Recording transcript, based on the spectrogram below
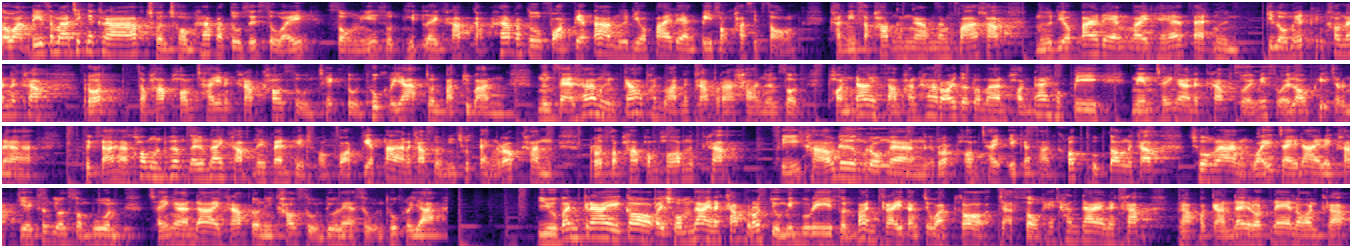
สวัสดีสมาชิกนะครับ ชวนชม 5 ประตูสวยๆ ทรงนี้สุดฮิตเลยครับ กับ 5 ประตู Ford Fiesta มือเดียวป้ายแดงปี 2012 คันนี้สภาพงามๆนางฟ้าครับ มือเดียวป้ายแดงไม่แท้ 80,000 กิโลเมตรเพียงเท่านั้นนะครับ รถสภาพพร้อมใช้นะครับ เข้าศูนย์เช็คศูนย์ทุกระยะจนปัจจุบัน 159,000 บาทนะครับ ราคาเงินสด ผ่อนได้ 3,500 โดยประมาณผ่อนได้ 6 ปี เน้นใช้งานนะครับ สวยไม่สวยลองพิจารณา ศึกษาหาข้อมูลเพิ่มเติมได้ครับ ในแฟนเพจของ Ford Fiesta นะครับ ส่วนนี้ชุดแต่งรอบคัน รถสภาพพร้อม ๆ นะครับ สีขาวเดิมโรงงาน รถพร้อมใช้เอกสารครบถูกต้องนะครับ ช่วงล่างไว้ใจได้เลยครับ เกียร์เครื่องยนต์สมบูรณ์ ใช้งานได้ครับ ตัวนี้เข้าศูนย์ดูแลศูนย์ทุกระยะอยู่บ้านใกล้ก็ไปชมได้นะครับ รถอยู่มินบุรี ส่วนบ้านไกลต่างจังหวัดก็จะส่งให้ท่านได้นะครับ รับประกันได้รถแน่นอนครับ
